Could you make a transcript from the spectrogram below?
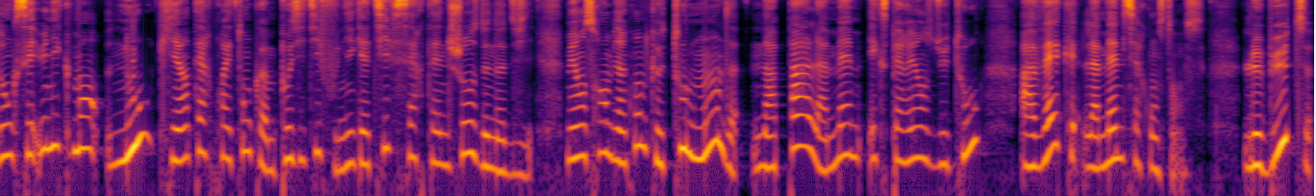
Donc c'est uniquement nous qui interprétons comme positif ou négatif certaines choses de notre vie. Mais on se rend bien compte que tout le monde n'a pas la même expérience du tout avec la même circonstance. Le but,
